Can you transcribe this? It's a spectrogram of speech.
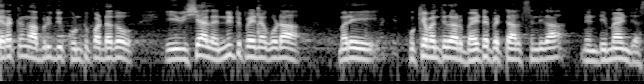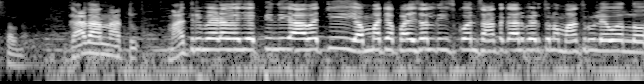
ఏ రకంగా అభివృద్ధి కుంటుపడ్డదో ఈ విషయాలన్నిటిపైన కూడా మరి ముఖ్యమంత్రి గారు బయట పెట్టాల్సిందిగా నేను డిమాండ్ చేస్తా ఉన్నాను. కాదా అన్నట్టు మంత్రి మేడమే చెప్పింది కాబట్టి ఎమ్మట పైసలు తీసుకొని సంతకాలు పెడుతున్న మంత్రులు ఎవరిలో?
